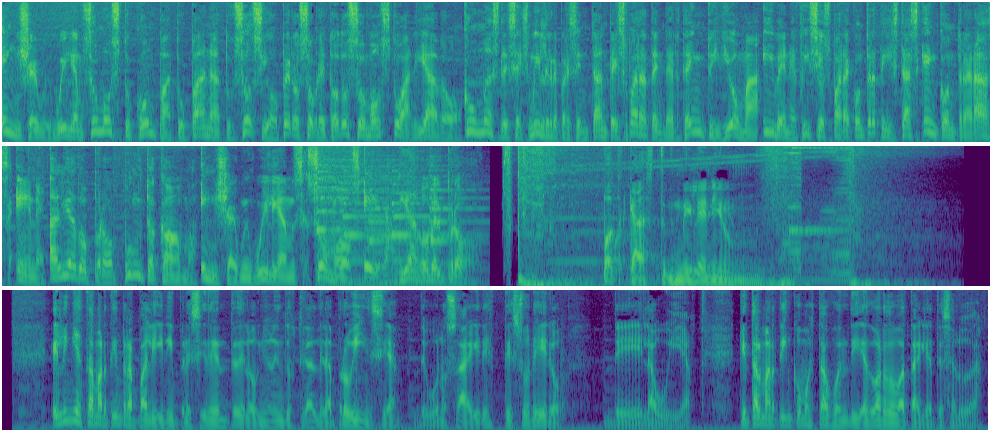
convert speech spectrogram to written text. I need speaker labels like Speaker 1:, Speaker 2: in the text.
Speaker 1: En Sherwin Williams somos tu compa, tu pana, tu socio, pero sobre todo somos tu aliado, con más de 6.000 representantes para atenderte en tu idioma y beneficios para contratistas que encontrarás en aliadopro.com. En Sherwin Williams somos el aliado del PRO.
Speaker 2: Podcast Millennium.
Speaker 3: En línea está Martín Rapalini, presidente de la Unión Industrial de la provincia de Buenos Aires, tesorero de la UIA. ¿Qué tal Martín? ¿Cómo estás? Buen día. Eduardo Bataglia te saluda.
